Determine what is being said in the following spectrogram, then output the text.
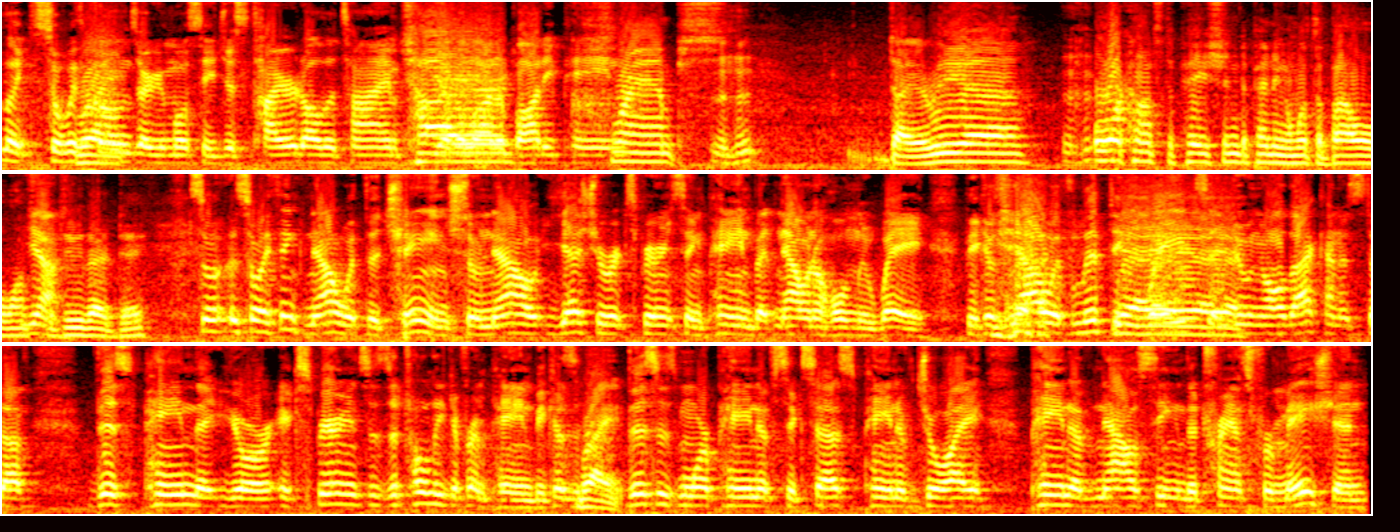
like so with Right. Crohn's are you mostly just tired all the time you have a lot of body pain cramps, Mhm. Diarrhea, mm-hmm. or constipation, depending on what the bowel wants Yeah. to do that day. so so I think now with the change so now yes you're experiencing pain but now in a whole new way because Yeah. now with lifting Yeah, weights and doing all that kind of stuff this pain that you're experiencing is a totally different pain because Right. this is more pain of success, pain of joy, pain of now seeing the transformation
